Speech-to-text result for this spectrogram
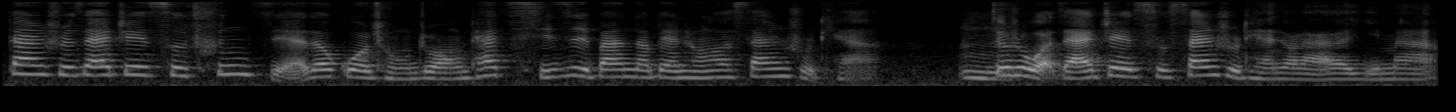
但是在这次春节的过程中，它奇迹般的变成了三十天，就是我在这次三十天就来了姨妈，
